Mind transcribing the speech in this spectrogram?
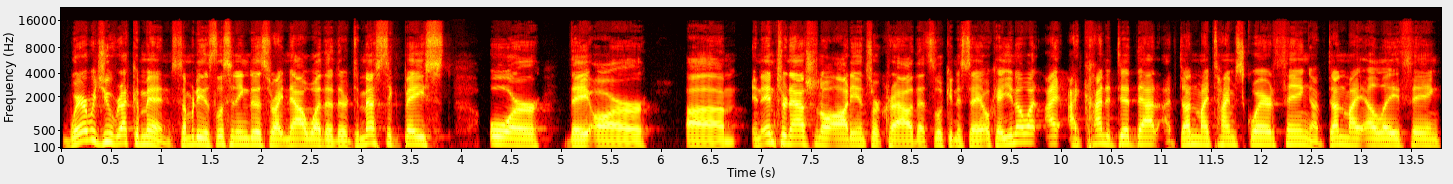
Where would you recommend somebody that's listening to this right now, whether they're domestic based or they are um, an international audience or crowd that's looking to say, okay, you know what? I, I kind of did that. I've done my Times Square thing. I've done my LA thing.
